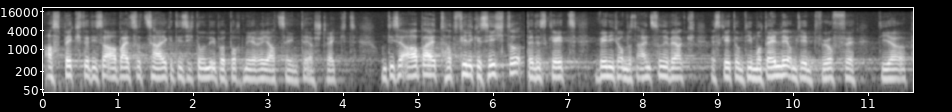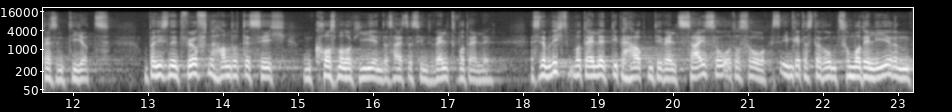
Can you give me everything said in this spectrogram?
Aspekte dieser Arbeit zu zeigen, die sich nun über doch mehrere Jahrzehnte erstreckt. Und diese Arbeit hat viele Gesichter, denn es geht weniger um das einzelne Werk, es geht um die Modelle, um die Entwürfe, die er präsentiert. Und bei diesen Entwürfen handelt es sich um Kosmologien, das heißt, es sind Weltmodelle. Es sind aber nicht Modelle, die behaupten, die Welt sei so oder so. Ihm geht es darum, zu modellieren,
